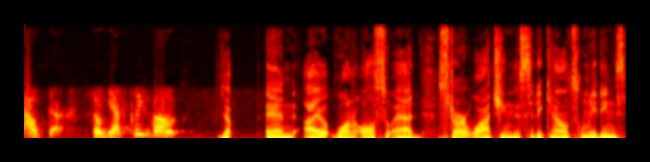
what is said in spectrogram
out there. So, yes, please vote. Yep. And I want to also add start watching the city council meetings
